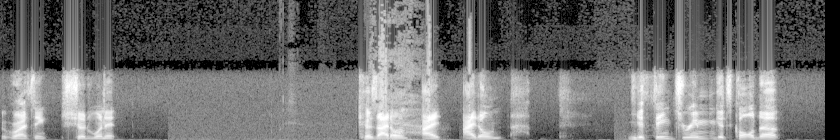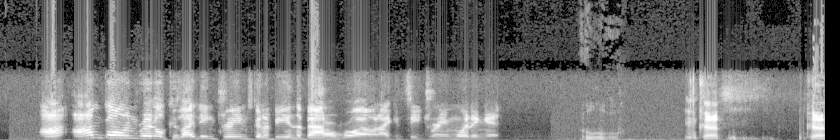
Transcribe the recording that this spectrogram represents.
who I think should win it. Because I don't I I don't. You think Dream gets called up? I, I'm going Riddle because I think Dream's going to be in the Battle Royal, and I can see Dream winning it. Ooh. Okay. Okay.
